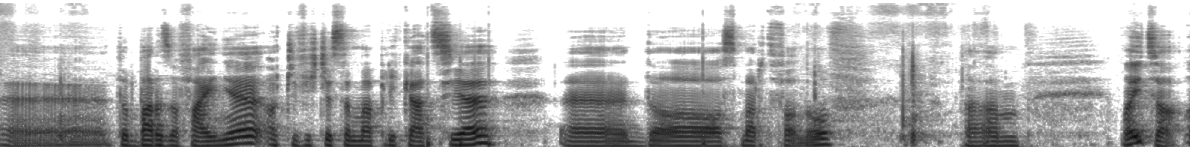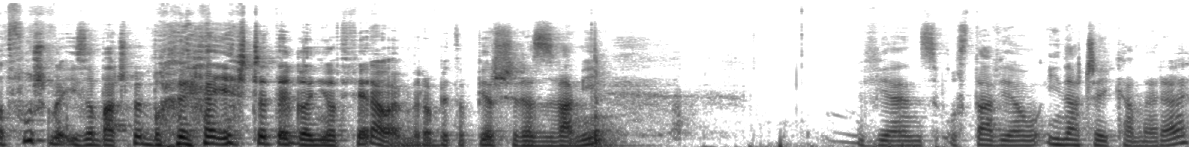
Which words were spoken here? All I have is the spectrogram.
e, to bardzo fajnie. Oczywiście są aplikacje e, do smartfonów. No i co? Otwórzmy i zobaczmy, bo ja jeszcze tego nie otwierałem. Robię to pierwszy raz z Wami. Więc ustawię inaczej kamerę.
